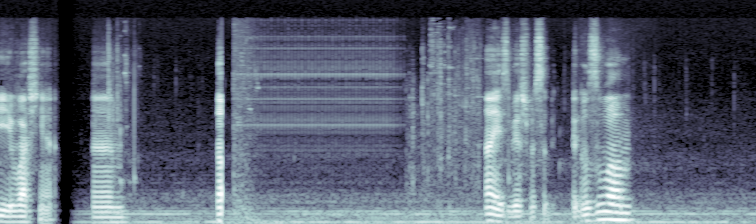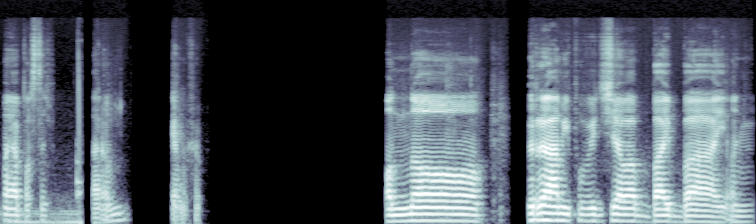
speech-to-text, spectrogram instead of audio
I właśnie. em, to... No i zbierzmy sobie tego złom. Moja postać. Ja muszę. O no! Gra mi powiedziała bye bye. On...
